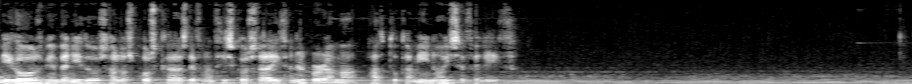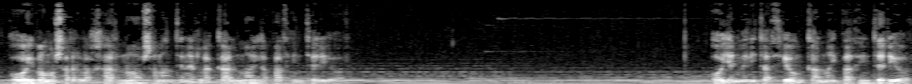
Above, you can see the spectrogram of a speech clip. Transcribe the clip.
amigos, bienvenidos a los podcasts de Francisco Saiz en el programa Haz tu camino y sé feliz. Hoy vamos a relajarnos, a mantener la calma y la paz interior. Hoy en meditación, calma y paz interior,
